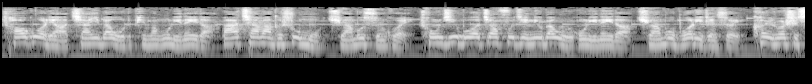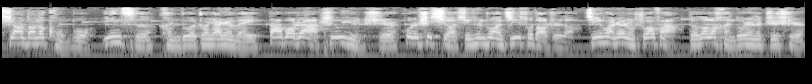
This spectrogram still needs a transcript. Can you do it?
超过两千一百五十平方公里内的八千万棵树木全部损毁，冲击波将附近六百五十公里内的全部玻璃震碎，可以说是相当的恐怖。因此，很多专家认为大爆炸是由陨石。或者是小行星撞击所导致的。尽管这种说法得到了很多人的支持，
